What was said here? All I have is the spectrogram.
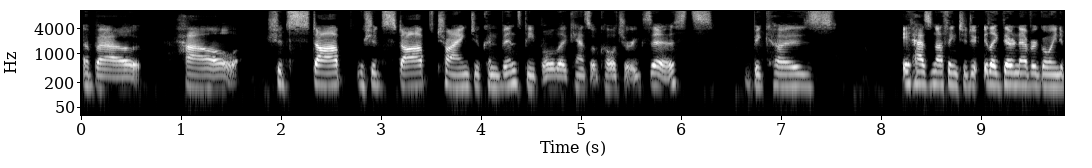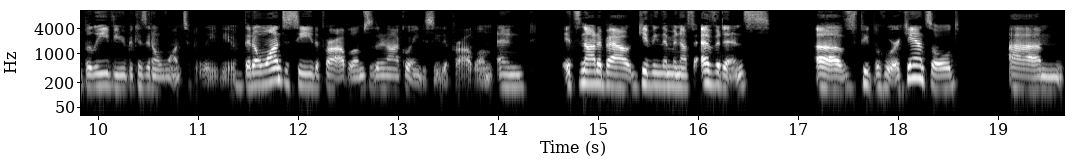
about how should stop we should stop trying to convince people that cancel culture exists because it has nothing to do like they're never going to believe you because they don't want to believe you. They don't want to see the problem so they're not going to see the problem. And it's not about giving them enough evidence of people who are canceled. Um,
